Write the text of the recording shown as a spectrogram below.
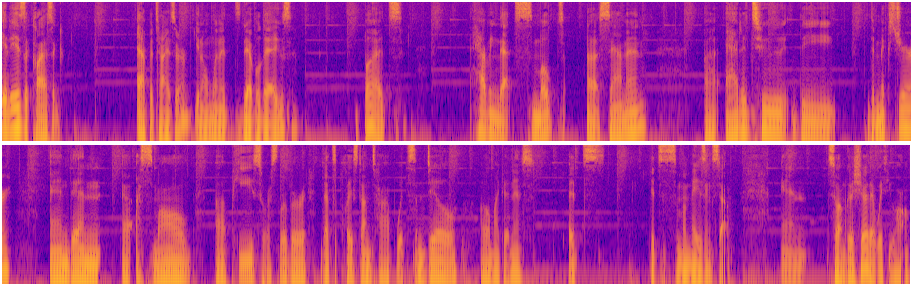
it is a classic appetizer, you know, when it's deviled eggs, but having that smoked uh, salmon uh, added to the the mixture, and then uh, a small uh, piece or sliver that's placed on top with some dill. Oh my goodness, it's it's some amazing stuff. And so I'm going to share that with you all.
